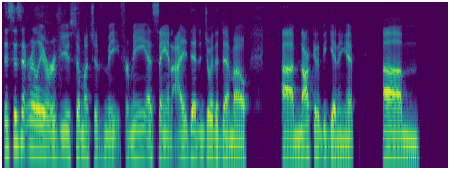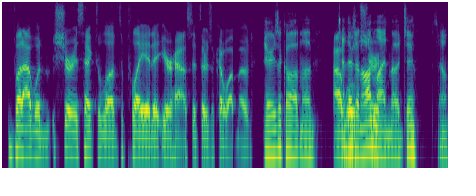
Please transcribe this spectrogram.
this isn't really a review so much of me for me as saying I did enjoy the demo. I'm not going to be getting it. Um, but I would sure as heck to love to play it at your house if there's a co-op mode. There is a co-op mode, I and there's an sure- online mode too. So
